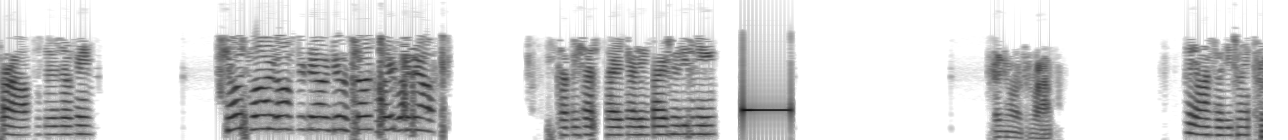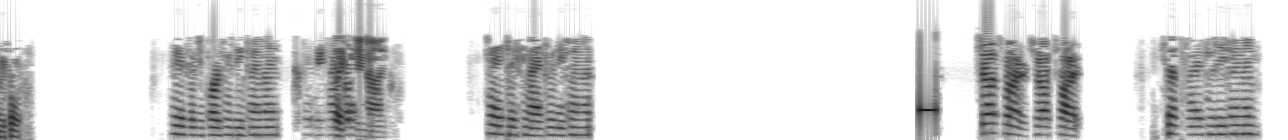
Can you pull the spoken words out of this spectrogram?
For officers, okay? Shots fired, officer down, give us start clear right now. Copy, shot fired, starting fire, 2020. Head north, Rob. 21, 2020. 24. 24, 2029. 69. 2069, 2029. Shots fired, shots fired. Shot fired, 2029.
